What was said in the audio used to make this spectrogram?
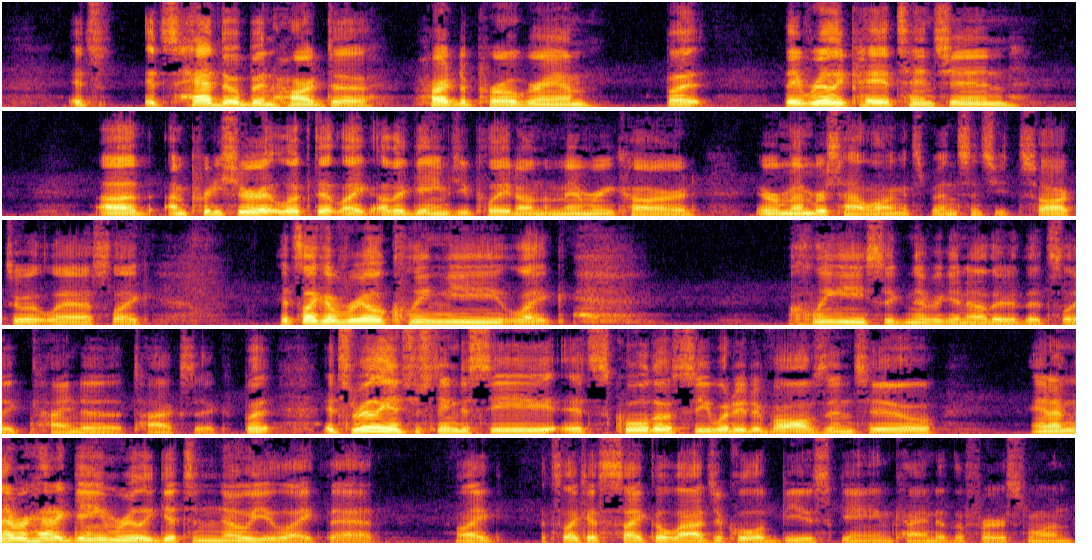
it's it's had to have been hard to hard to program, but they really pay attention. Uh, I'm pretty sure it looked at like other games you played on the memory card. It remembers how long it's been since you talked to it last. Like, it's like a real clingy, like, clingy significant other that's like kind of toxic. But it's really interesting to see. It's cool to see what it evolves into. And I've never had a game really get to know you like that. Like, it's like a psychological abuse game, kind of the first one.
